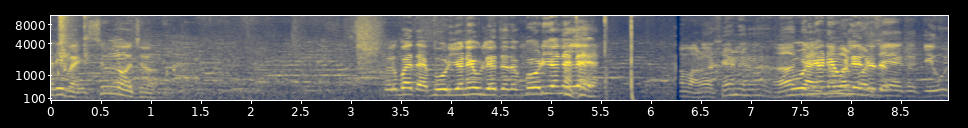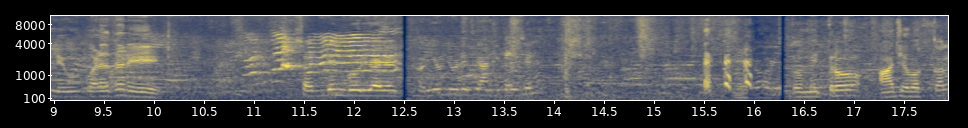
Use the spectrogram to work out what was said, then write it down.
અરે ભાઈ શું લો છો? પેલું બતાય બોડિયો ને એવું લેતો તો બોડિયો ને લે. મારો છે ને હા, ને એવું લેતો કે કેવું લેવું પડે છે ને એ. સજ્જન બોડિયો હરિયમ જોડે ત્યાં નીકળી છે. તો મિત્રો આ છે બક્કલ.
